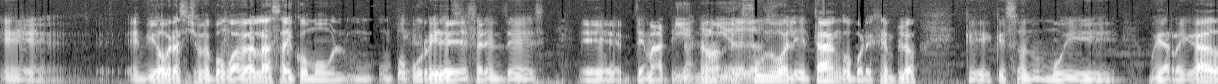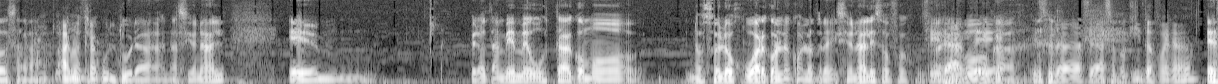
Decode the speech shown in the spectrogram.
eh, en mi obra, si yo me pongo a verlas, hay como un, un, popurrí de diferentes eh, temáticas, ¿no? El fútbol y el tango, por ejemplo, que, que son muy, muy arraigados a, Ay, qué a nuestra cultura nacional. Eh, pero también me gusta como no solo jugar con lo, con lo tradicional, eso fue Sí, jugar en la boca. Eso lo hace, hace poquito fue, ¿no? Sí El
